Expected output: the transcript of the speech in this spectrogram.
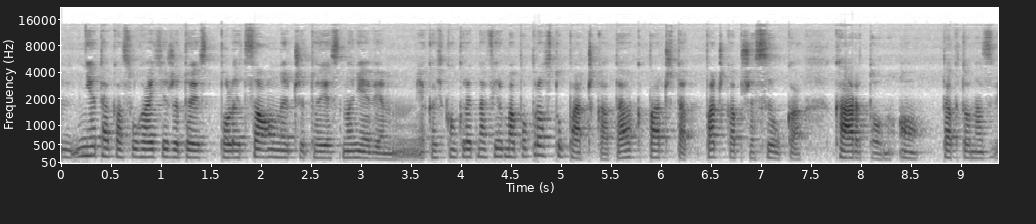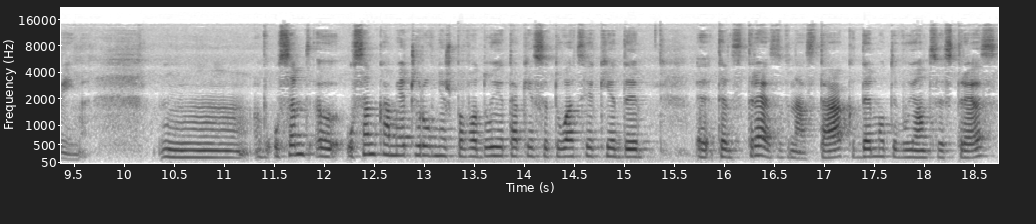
nie taka, słuchajcie, że to jest polecony, czy to jest, no nie wiem, jakaś konkretna firma, po prostu paczka, tak? Paczka, paczka przesyłka, karton, o, tak to nazwijmy. Mm, w ósem, e, ósemka mieczy również powoduje takie sytuacje, kiedy e, ten stres w nas, tak, demotywujący stres,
